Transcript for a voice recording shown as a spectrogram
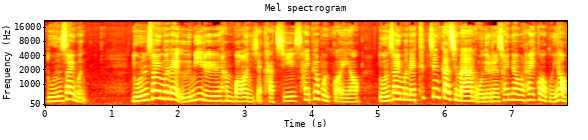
논설문. 논설문의 의미를 한번 이제 같이 살펴볼 거예요. 논설문의 특징까지만 오늘은 설명을 할 거고요.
